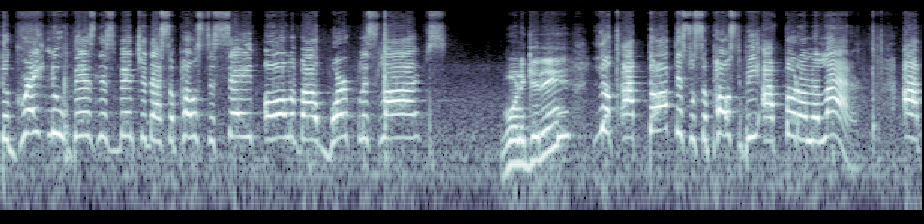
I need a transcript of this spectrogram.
The great new business venture that's supposed to save all of our worthless lives? You wanna get in? Look, I thought this was supposed to be our foot on the ladder. I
